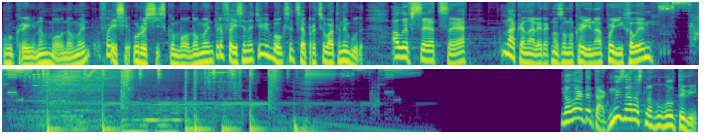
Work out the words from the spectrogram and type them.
в україномовному інтерфейсі, у російськомовному інтерфейсі на TV Box це працювати не буде. Але все це на каналі Технозон Україна. Поїхали. Давайте так. Ми зараз на Google TV.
